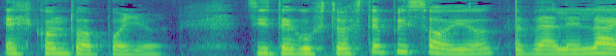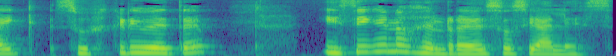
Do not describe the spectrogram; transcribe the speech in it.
es con tu apoyo. Si te gustó este episodio, dale like, suscríbete y síguenos en redes sociales.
